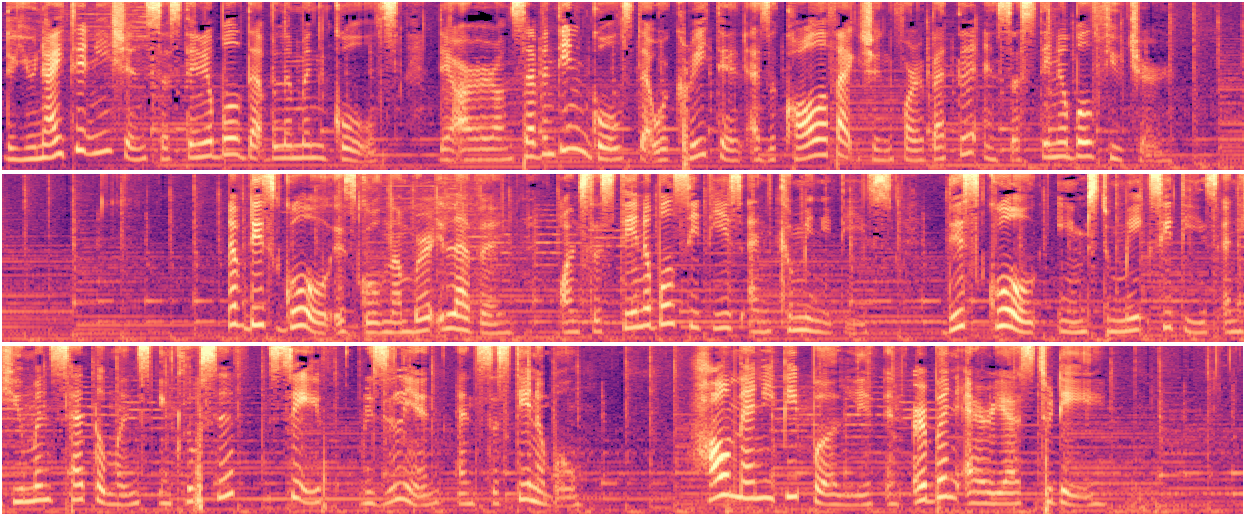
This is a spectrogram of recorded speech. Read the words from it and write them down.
The United Nations Sustainable Development Goals. There are around 17 goals that were created as a call of action for a better and sustainable future. One of these goals is goal number 11 on sustainable cities and communities. This goal aims to make cities and human settlements inclusive, safe, resilient, and sustainable. How many people live in urban areas today?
